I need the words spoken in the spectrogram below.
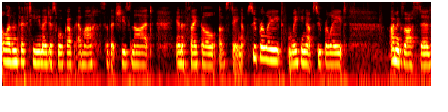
11.15. I just woke up Emma so that she's not in a cycle of staying up super late waking up super late. I'm exhausted.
